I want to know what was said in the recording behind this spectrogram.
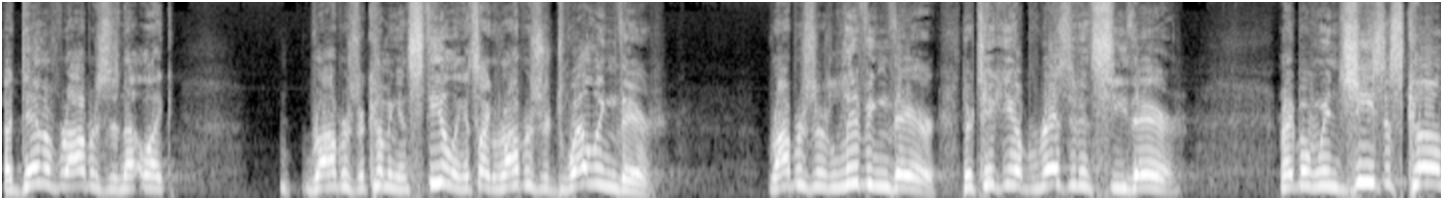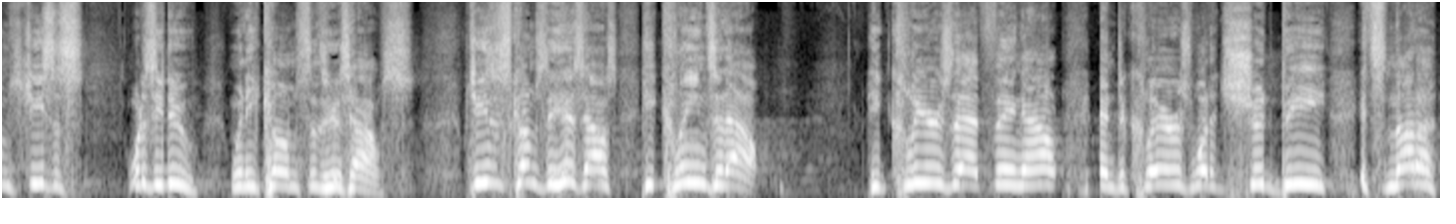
a den of robbers is not like robbers are coming and stealing. It's like robbers are dwelling there. Robbers are living there. They're taking up residency there. Right? But when Jesus comes, Jesus, what does he do when he comes to his house? Jesus comes to his house, he cleans it out. He clears that thing out and declares what it should be. It's not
